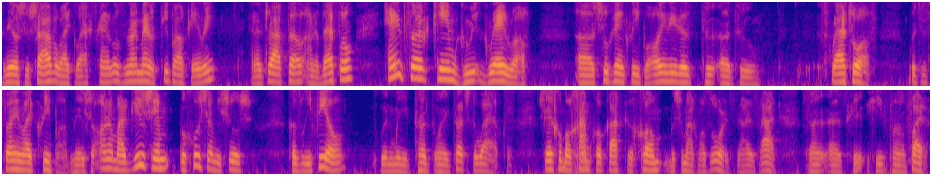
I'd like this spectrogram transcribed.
like wax candles, and I meant a tipal keli, and a drop fell on a vessel. Ain't sir kim greira uh, shuken klipa. All you need is to to scratch off, which is something like klipa. Because we feel when we touch when we touch the wax. It's not as hot so as heat from a fire.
